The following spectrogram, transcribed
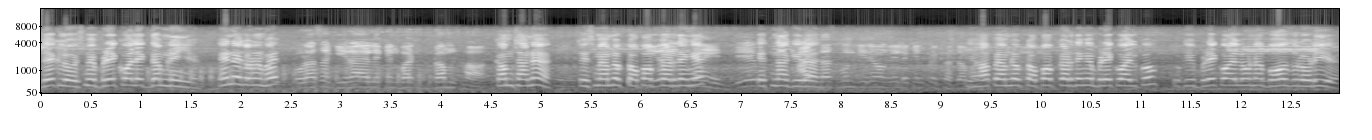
देख लो इसमें ब्रेक ऑयल एकदम नहीं है। है ना जोरन भाई? थोड़ा सा गिरा है लेकिन बट कम था। कम था ना? तो इसमें हम लोग टॉप अप कर देंगे। इतना गिरा है। दस बूंद गिरे होंगे लेकिन फिर खत्म यहाँ पे हम लोग टॉप अप कर देंगे ब्रेक ऑयल को क्योंकि ब्रेक ऑयल होना बहुत ज़रूरी है।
